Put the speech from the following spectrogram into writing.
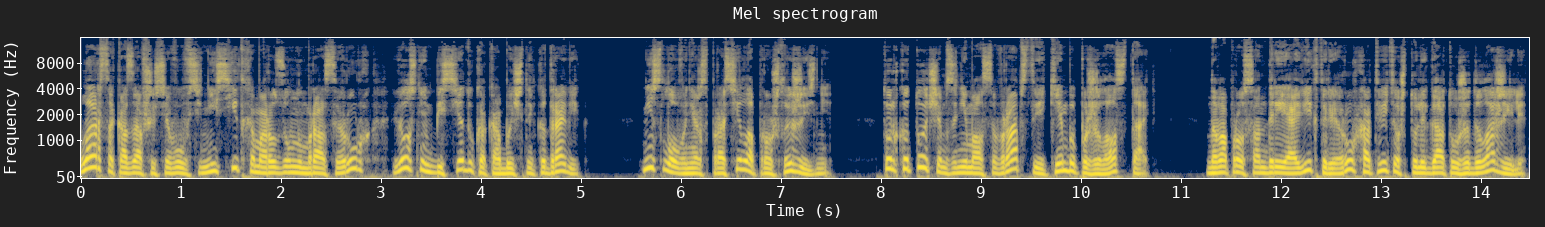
Ларс, оказавшийся вовсе не ситхом, а разумным расой Рурх, вел с ним беседу, как обычный кадровик. Ни слова не расспросил о прошлой жизни. Только то, чем занимался в рабстве и кем бы пожелал стать. На вопрос Андрея о Викторе Рурх ответил, что легату уже доложили.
